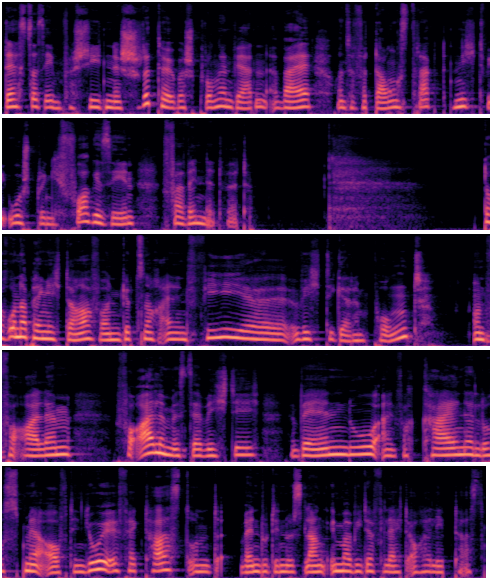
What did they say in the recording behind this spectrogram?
das, dass eben verschiedene Schritte übersprungen werden, weil unser Verdauungstrakt nicht wie ursprünglich vorgesehen verwendet wird. Doch unabhängig davon gibt es noch einen viel wichtigeren Punkt und vor allem Vor allem ist der wichtig, wenn du einfach keine Lust mehr auf den Jojo-Effekt hast und wenn du den bislang immer wieder vielleicht auch erlebt hast.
